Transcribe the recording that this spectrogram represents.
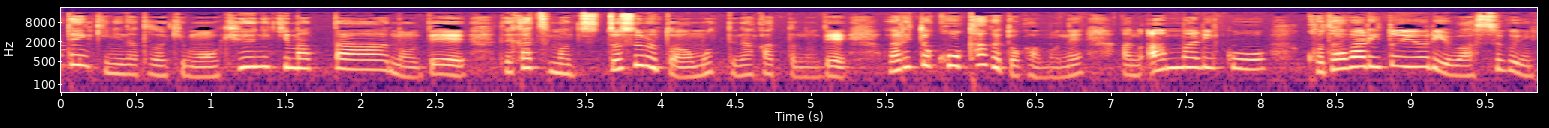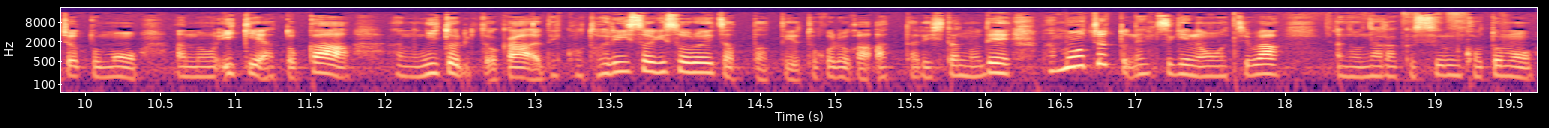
転勤になった時も急に決まったので、で、かつまずっと住むとは思ってなかったので、割とこう家具とかもね、あの、あんまりこう、こだわりというよりはすぐにちょっともう、あの、IKEA とか、あの、ニトリとかでこう取り急ぎ揃えちゃったっていうところがあったりしたので、まあ、もうちょっとね、次のお家は、あの、長く住むことも、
